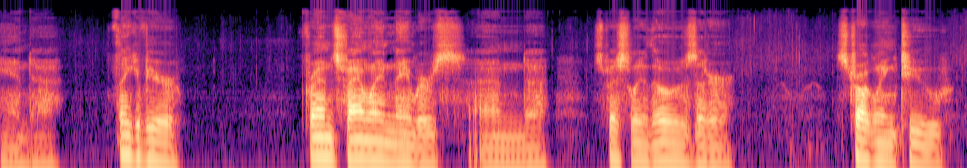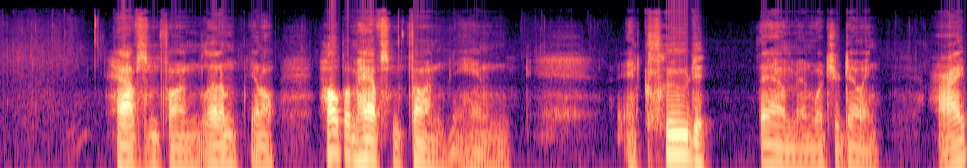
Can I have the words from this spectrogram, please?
and uh, think of your friends, family, and neighbors, and uh, especially those that are struggling to have some fun. Let them, you know, help them have some fun and include them in what you're doing. All right.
